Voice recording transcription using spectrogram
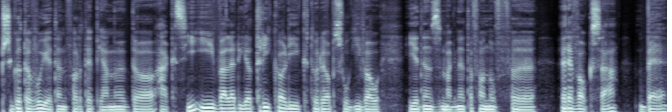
przygotowuje ten fortepian do akcji. I Valerio Tricoli, który obsługiwał jeden z magnetofonów y, Revoxa B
